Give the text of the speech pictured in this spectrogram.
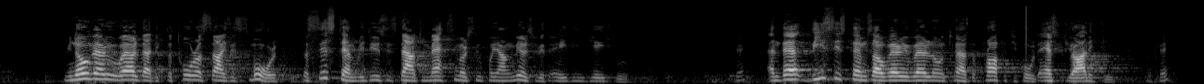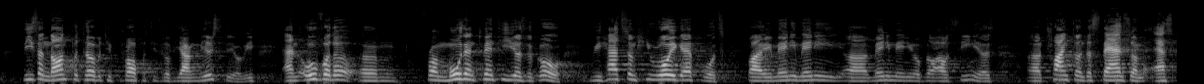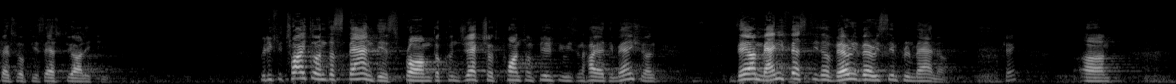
We know very well that if the torus size is small, the system reduces down to maximal super Yang-Mills with AD gauge groups. Okay? And that, these systems are very well known to have the property called S-duality. Okay? These are non-perturbative properties of Yang-Mills theory, and over the, um, from more than 20 years ago, we had some heroic efforts by many, many, uh, many, many of our seniors uh, trying to understand some aspects of this S-duality. But if you try to understand this from the conjectured quantum field theories in higher dimension, they are manifested in a very, very simple manner. Okay? Um,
